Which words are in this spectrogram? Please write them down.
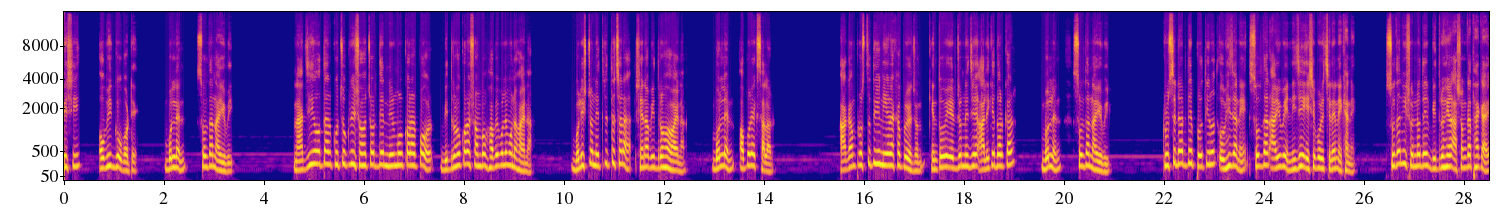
বেশি অভিজ্ঞ বটে, বললেন সুলতান আইয়ুবি। নাজি ও তার কুচুকরি সহচরদের নির্মূল করার পর বিদ্রোহ করা সম্ভব হবে বলে মনে হয় না। বলিষ্ঠ নেতৃত্ব ছাড়া সেনা বিদ্রোহ হয় না, বললেন অপর এক সালার। আগাম প্রস্তুতি নিয়ে রাখা প্রয়োজন, কিন্তু এর জন্য যে আলীকে দরকার? বললেন সুলতান আইয়ুবি। ক্রুসেডারদের প্রতিরোধ অভিযানে সুলতান আইয়ুবি নিজে এসে পড়েছিলেন এখানে। সুদানি সৈন্যদের বিদ্রোহের আশঙ্কা থাকায়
